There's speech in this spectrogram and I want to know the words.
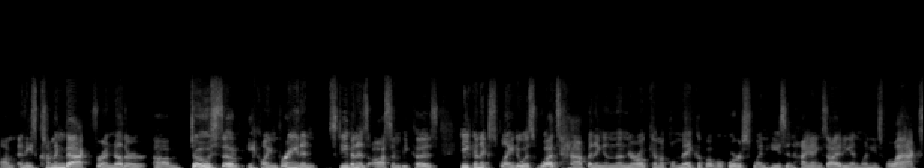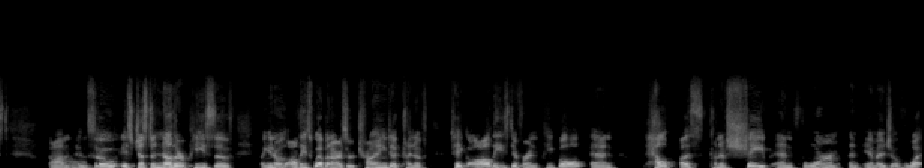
Um, and he's coming back for another um, dose of equine brain. And Stephen is awesome because he can explain to us what's happening in the neurochemical makeup of a horse when he's in high anxiety and when he's relaxed. Um, and so it's just another piece of, you know, all these webinars are trying to kind of take all these different people and help us kind of shape and form an image of what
